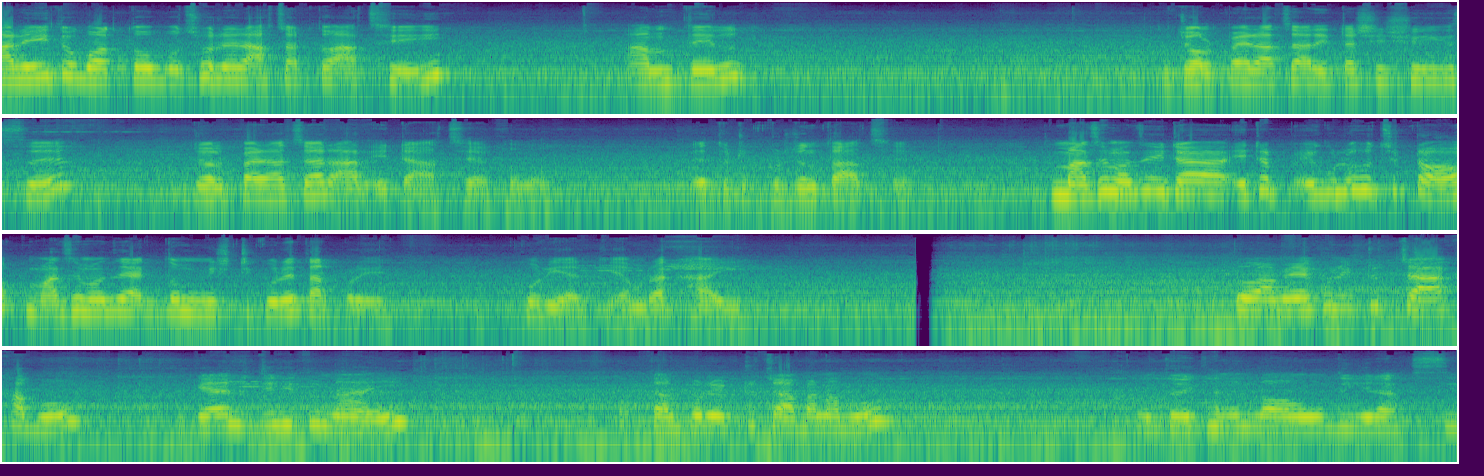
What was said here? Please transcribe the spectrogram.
আর এই তো গত বছরের আচার তো আছেই। আম, তেল, জলপাইয়ের আচার, এটা শেষ হয়ে গেছে। জলপাইয়ের আচার আর এটা আছে এখনও। এতটুকু পর্যন্ত আছে। মাঝে মাঝে এটা এটা, এগুলো হচ্ছে টক। মাঝে মাঝে একদম মিষ্টি করে তারপরে করি আর কি, আমরা খাই। তো আমি এখন একটু চা খাব। গ্যাস যেহেতু নাই, তারপরে একটু চা বানাবো। তো এখানে লং দিয়ে রাখছি।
